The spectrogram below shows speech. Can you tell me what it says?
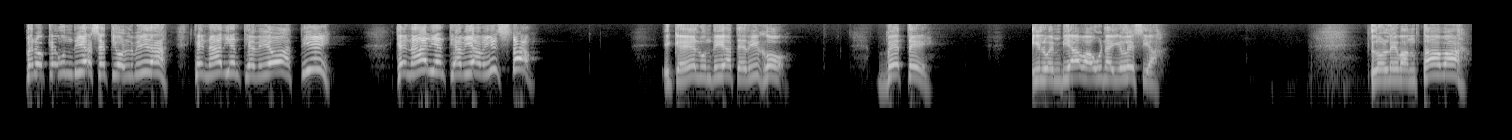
pero que un día se te olvida que nadie te vio a ti, que nadie te había visto. Y que Él un día te dijo, vete y lo enviaba a una iglesia. Lo levantaba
